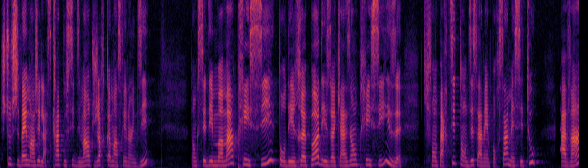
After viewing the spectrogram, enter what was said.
je touche bien manger de la scrap aussi dimanche, je recommencerai lundi. Donc, c'est des moments précis pour des repas, des occasions précises qui font partie de ton 10 à 20 mais c'est tout. Avant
